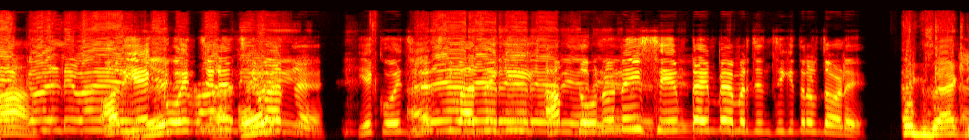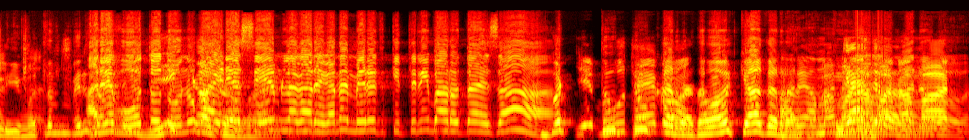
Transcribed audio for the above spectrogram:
हाँ। भाई, और ये कोइंसिडेंस की बात है। ये कोइंसिडेंस की बात है कि हम दोनों ने ही सेम टाइम पे इमरजेंसी की तरफ़ दौड़े। Exactly exactly. मतलब अच्छा। मेरे अरे वो तो दोनों का आइडिया? सेम लगा रहेगा ना मेरे कितनी बार होता है ऐसा बट ये भूत है कर रहा था वहाँ क्या कर रहा था अमन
